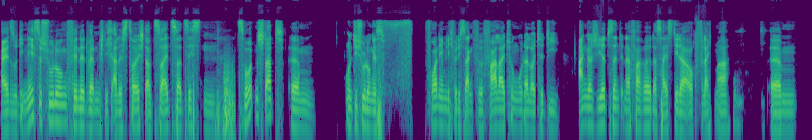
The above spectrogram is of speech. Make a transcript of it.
Also die nächste Schulung findet, wenn mich nicht alles täuscht, am 22.02. statt. Ähm, und die Schulung ist vornehmlich, würde ich sagen, für Fahrleitungen oder Leute, die engagiert sind in der Pfarre. Das heißt, die da auch vielleicht mal ähm,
